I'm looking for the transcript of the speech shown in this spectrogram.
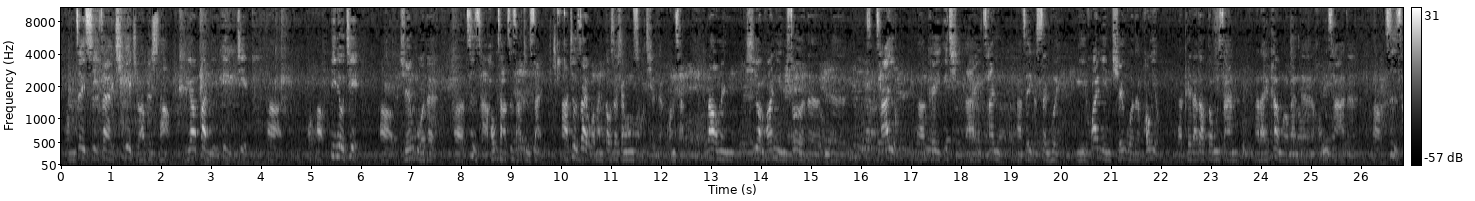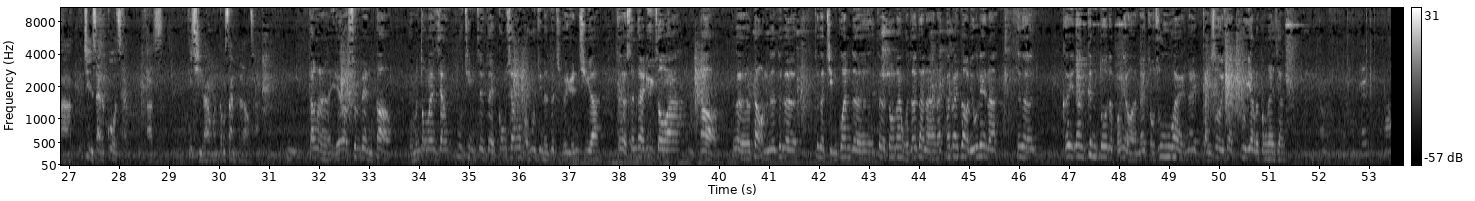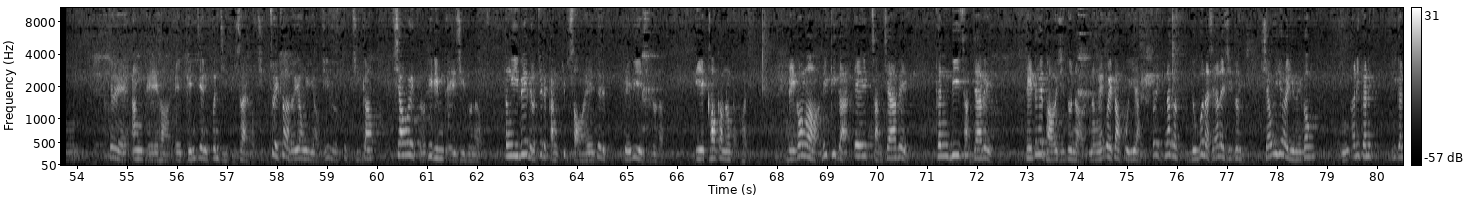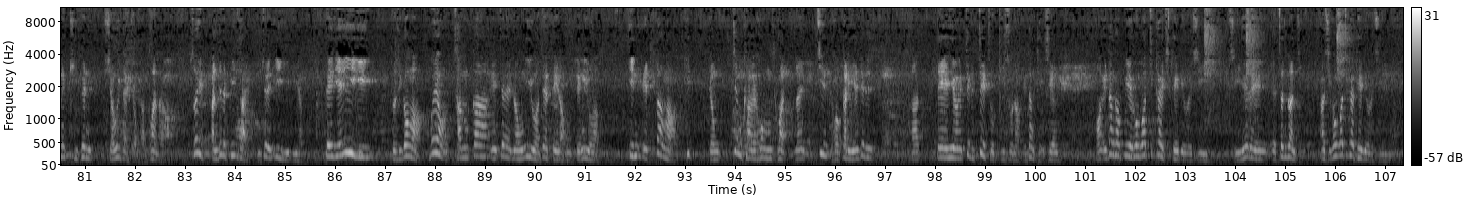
我们这一次在七月九号跟十号也要办理第五届啊，啊第六届啊全国的呃制茶红茶制茶竞赛啊，就在我们豆色乡公所前的广场。那我们希望欢迎所有的我们的茶友啊，可以一起来参与啊这个盛会，也欢迎全国的朋友啊可以来到东山啊来看我们的红茶的啊制茶竞赛的过程啊。一起来我们东山喝好茶。嗯，当然也要顺便到我们东山乡附近，这在公乡路口附近的这几个园区啊，这个生态绿洲啊，啊，这个到我们的这个这个景观的这个东山火车站啊，来拍拍照留念啊，这个可以让更多的朋友啊来走出户外，来感受一下不一样的东山乡。OK，好。这个安迪哈诶评鉴分级比赛哦，最大的用意哦，其实是提高消费者去啉茶的时阵哦，当伊买到这个同级数的这个茶米的时阵哦，伊的口感拢同款。袂讲哦，你去甲 A 厂家买，跟 B 厂家买，提灯去泡的时阵哦，两个味道不一样。所以那个如果那是安尼时阵，消费者认为讲，嗯，啊你敢你你敢你欺骗消费大众同款啊？所以办这个比赛有这个意义伫啊。第二个意义就是讲哦，要参加的这个农友哦，这个地农朋友哦，因会当哦去用正确的方法来进，互家己的这个啊茶叶的这个制作技术哦，会当提升。哦，会当到比如讲，我即届是摕到的是是迄个真钻石，啊是讲我即届摕到的是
